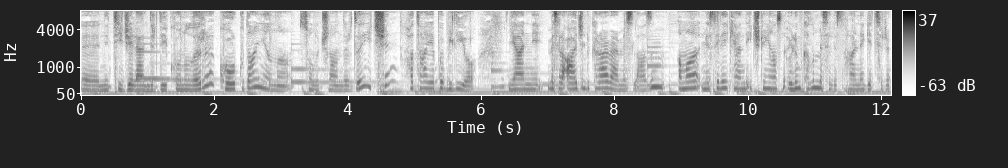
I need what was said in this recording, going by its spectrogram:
e, neticelendirdiği konuları korkudan yana sonuçlandırdığı için hata yapabiliyor. Yani mesela acil bir karar vermesi lazım ama meseleyi kendi iç dünyasında ölüm kalım meselesi haline getirip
